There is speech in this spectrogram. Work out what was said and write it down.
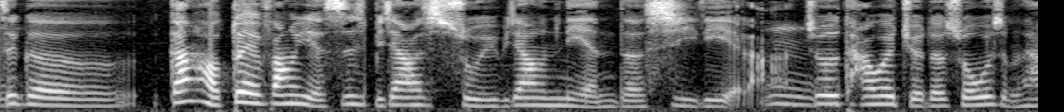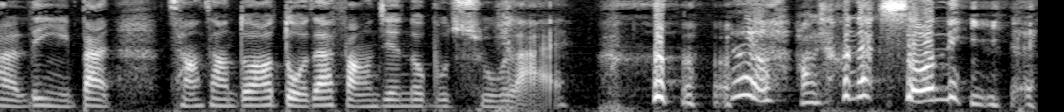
这个刚好对方也是比较属于比较。黏的系列啦，就是他会觉得说，为什么他的另一半常常都要躲在房间都不出来？好像在说你耶。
